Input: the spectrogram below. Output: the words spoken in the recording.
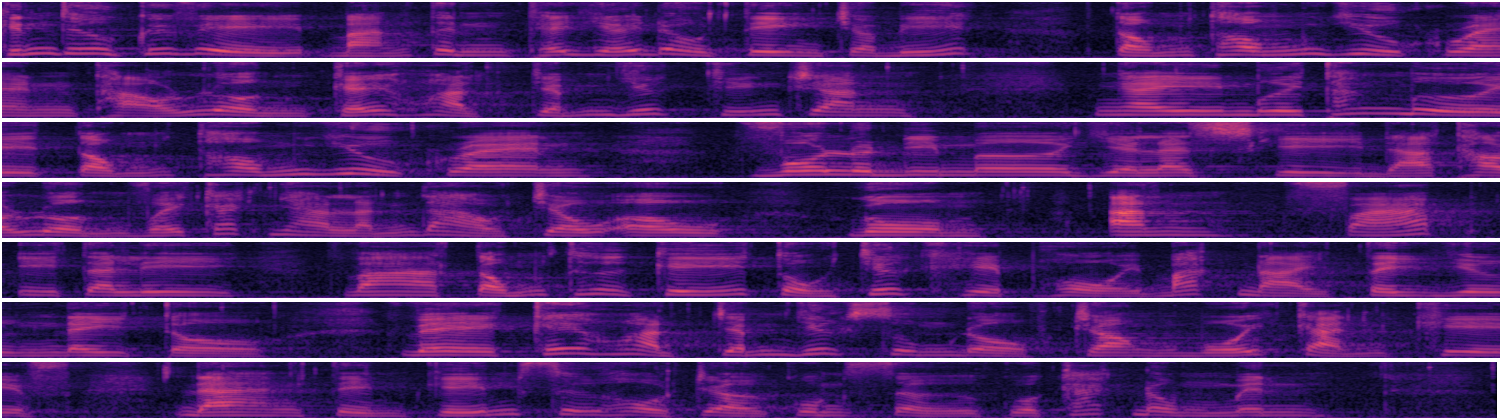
Kính thưa quý vị, bản tin Thế giới đầu tiên cho biết Tổng thống Ukraine thảo luận kế hoạch chấm dứt chiến tranh. Ngày 10 tháng 10, Tổng thống Ukraine Volodymyr Zelensky đã thảo luận với các nhà lãnh đạo châu Âu gồm Anh, Pháp, Italy và Tổng thư ký Tổ chức Hiệp hội Bắc Đại Tây Dương NATO về kế hoạch chấm dứt xung đột trong bối cảnh Kiev đang tìm kiếm sự hỗ trợ quân sự của các đồng minh.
